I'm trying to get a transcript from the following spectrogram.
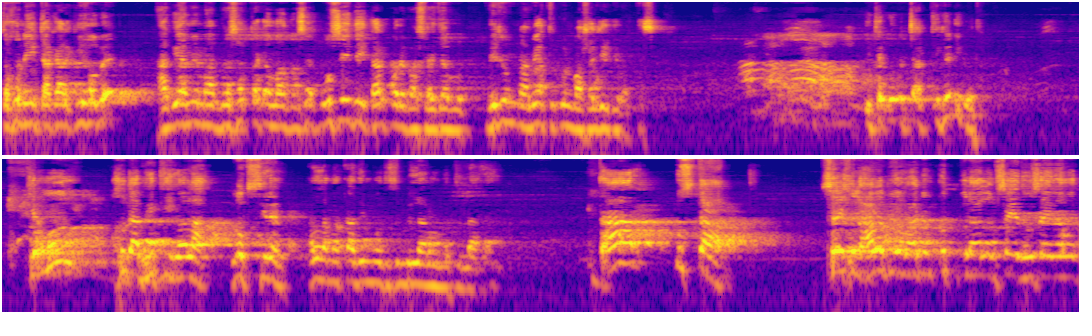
তখন এই টাকার কি হবে? আগে আমি মাদ্রাসার টাকা মাদ্রাসায় পৌঁছে দিই, তারপরে বাসায় যাব। এই জন্য আমি এতক্ষণ বাসায় যেতে পারতেছি এটা কোনো চারটিখানি কথা। কেমন? খুদা ভীতি গলা লোক ছিলেন, আল্লামা কাদিম মতিসিমুল্লাহ রহমতুল্লাহ। তার উস্তাদ শেখুল আরবি আজম কুতবুল আলম সৈয়দ হুসাইন আহমদ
